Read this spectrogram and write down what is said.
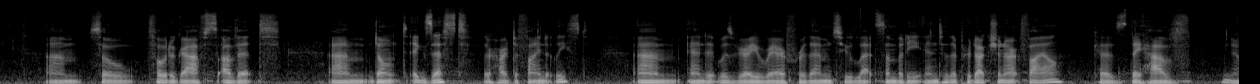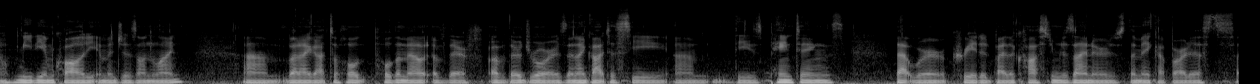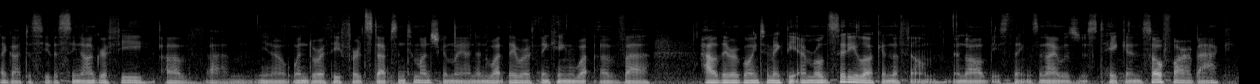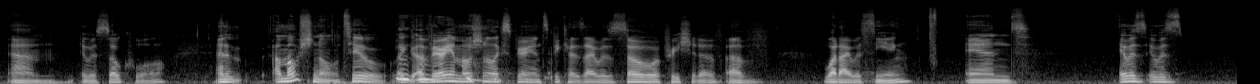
Um, so photographs of it um, don't exist; they're hard to find, at least. Um, and it was very rare for them to let somebody into the production art file because they have you know medium quality images online. Um, but I got to hold, pull them out of their of their drawers, and I got to see um, these paintings that were created by the costume designers, the makeup artists. I got to see the scenography of um, you know when Dorothy first steps into Munchkinland and what they were thinking of uh, how they were going to make the Emerald City look in the film, and all of these things. And I was just taken so far back. Um, it was so cool, and emotional too, like mm-hmm. a very emotional experience because I was so appreciative of what I was seeing, and it was it was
